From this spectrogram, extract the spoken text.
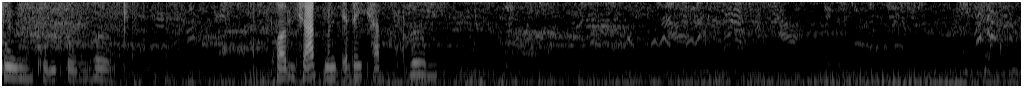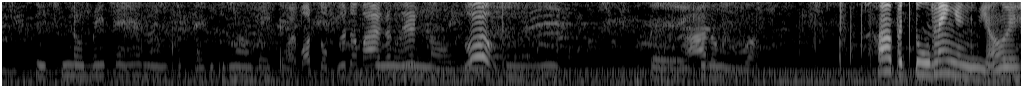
ซูมผมซูมเพิ่ม ความชัดมันจะได้ชัดเพิ่มเด็กกินนมใบแต่น้องก็ไปกินนมใบปแต่ล่อยบอลตกพื้นออกมากันน้เล็กองโอ้เตยตาขึ้นเรานดูมอะพ่อประตูแม่งอย่างเหนียวเลย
